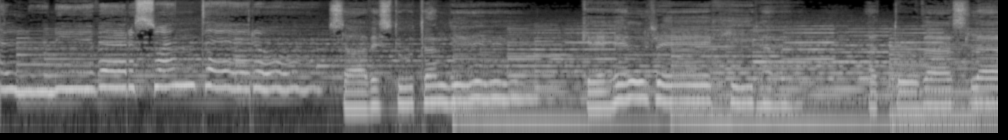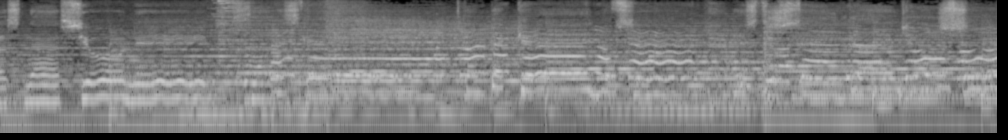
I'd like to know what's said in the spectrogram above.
el universo entero. Sabes tú también que Él regirá a todas las naciones. Sabes que tan pequeño ser es Dios el.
